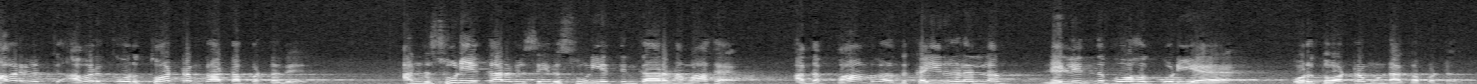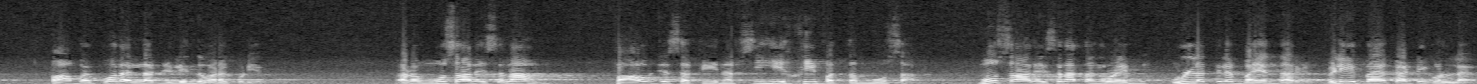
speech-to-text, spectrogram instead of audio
அவர்களுக்கு அவருக்கு ஒரு தோற்றம் காட்டப்பட்டது. அந்த சூனியக்காரர்கள் செய்த சூனியத்தின் காரணமாக அந்த பாம்புகள் அந்த கயிறுகள் எல்லாம் நெளிந்து போகக்கூடிய ஒரு தோற்றம் உண்டாக்கப்பட்டது. பாம்பை போல எல்லாம் நெளிந்து வரக்கூடியது. ஆனால் மூசா அலைஹிஸ்ஸலாம் மூசா. மூசா அலைஹிஸ்ஸலாம் தங்களுடைய உள்ளத்திலே பயந்தார்கள். வெளியே பய- காட்டிக்கொள்ள.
